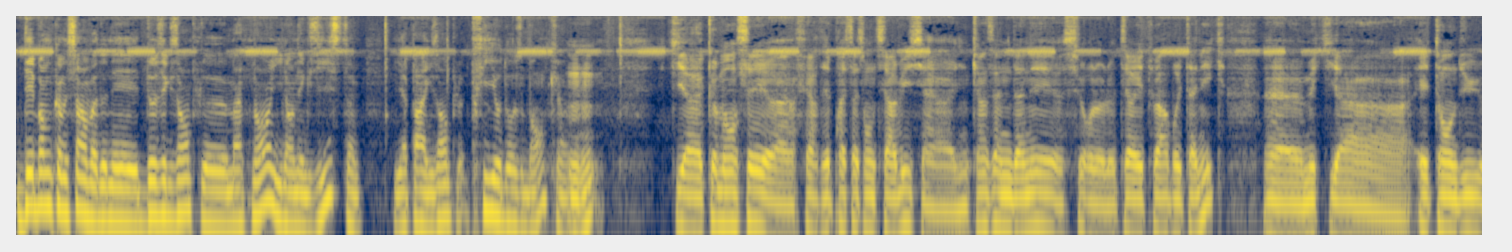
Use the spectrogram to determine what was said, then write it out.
Des banques comme ça, on va donner deux exemples euh, maintenant, il en existe. Il y a par exemple Triodos Bank, Mhm. qui a commencé à faire des prestations de services il y a une quinzaine d'années sur le, territoire britannique, euh, mais qui a étendu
